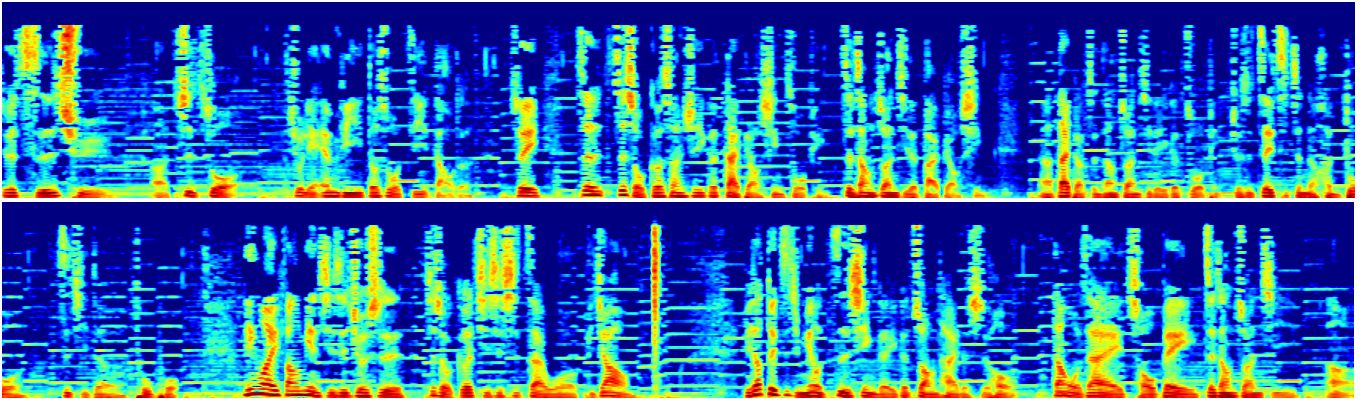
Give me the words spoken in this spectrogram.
就是词曲呃制作，就连 MV 都是我自己导的。所以这这首歌算是一个代表性作品，这张专辑的代表性，呃，代表整张专辑的一个作品，就是这次真的很多自己的突破。另外一方面，其实就是这首歌其实是在我比较比较对自己没有自信的一个状态的时候，当我在筹备这张专辑，呃，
